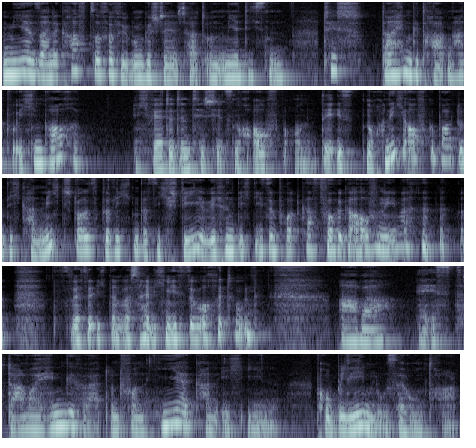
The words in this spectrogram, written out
mir seine Kraft zur Verfügung gestellt hat und mir diesen Tisch dahin getragen hat, wo ich ihn brauche ich werde den Tisch jetzt noch aufbauen. Der ist noch nicht aufgebaut und ich kann nicht stolz berichten, dass ich stehe, während ich diese Podcast-Folge aufnehme. Das werde ich dann wahrscheinlich nächste Woche tun. Aber er ist da, wo er hingehört und von hier kann ich ihn problemlos herumtragen.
